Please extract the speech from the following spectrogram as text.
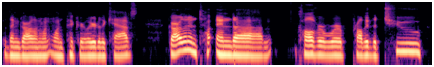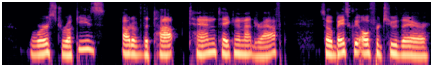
But then Garland went one pick earlier to the Cavs. Garland and, and um, Culver were probably the two worst rookies out of the top 10 taken in that draft. So basically 0 for 2 there.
